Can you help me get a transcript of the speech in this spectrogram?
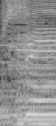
keeps in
